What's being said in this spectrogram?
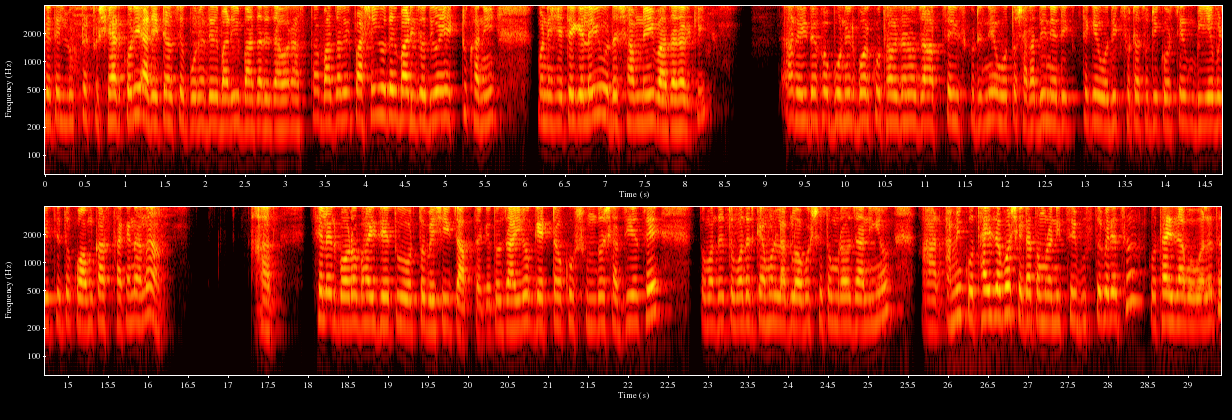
গেটের লুকটা একটু শেয়ার করি। আর এটা হচ্ছে বোনেদের বাড়ি, বাজারে যাওয়ার রাস্তা। বাজারের পাশেই ওদের বাড়ি যদিও একটুখানি মানে হেঁটে গেলেই ওদের সামনেই বাজার আর কি। আর এই দেখো, বোনের বর কোথাও যেন যাচ্ছে স্কুটি নিয়ে। ও তো সারাদিন এদিক থেকে ওদিক ছোটাছুটি করছে। বিয়ে বাড়িতে তো কম কাজ থাকে না না? আর ছেলের বড় ভাই যেহেতু, ওর তো বেশিই চাপ থাকে। তো যাই হোক, গেটটাও খুব সুন্দর সাজিয়েছে। তোমাদের তোমাদের কেমন লাগল অবশ্যই তোমরাও জানিও। আর আমি কোথায় যাব সেটা তোমরা নিশ্চয়ই বুঝতে পেরেছ। কোথায় যাব বলো তো?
